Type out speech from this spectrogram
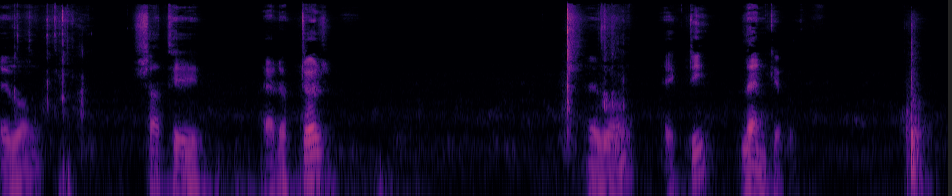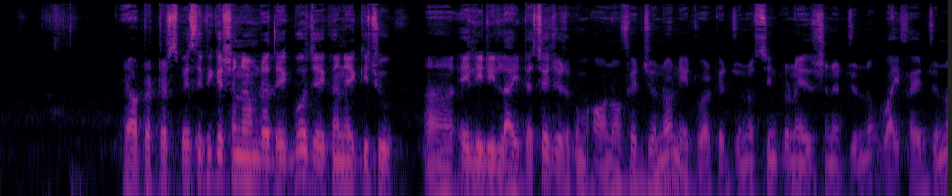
এবং সাথে অ্যাডাপ্টার এবং একটি ল্যান্ড কেবল রাউটারটার স্পেসিফিকেশনে আমরা দেখব যে এখানে কিছু এলইডি লাইট আছে যেরকম অন অফের জন্য নেটওয়ার্কের জন্য সিনক্রোনাইজেশনের জন্য ওয়াইফাইয়ের জন্য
